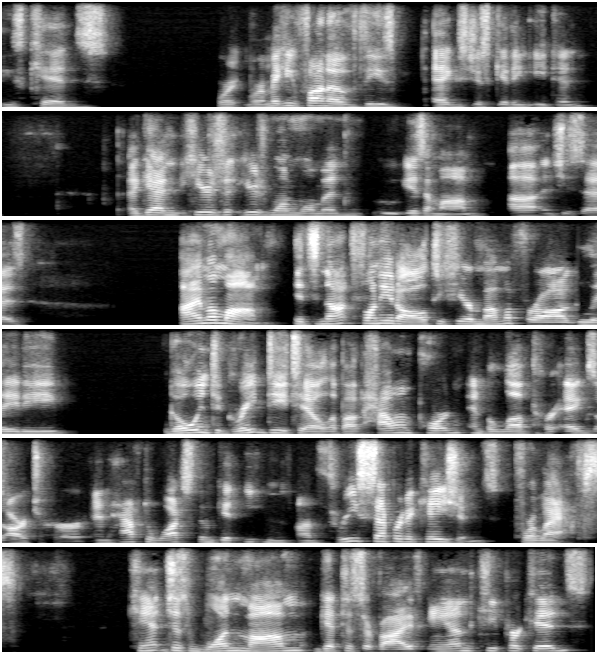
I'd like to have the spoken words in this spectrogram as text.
these kids. We're, we're making fun of these eggs just getting eaten. Again, here's here's one woman who is a mom, uh, and she says, I'm a mom. It's not funny at all to hear Mama Frog lady go into great detail about how important and beloved her eggs are to her and have to watch them get eaten on three separate occasions for laughs. Can't just mm-hmm. one mom get to survive and keep her kids?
